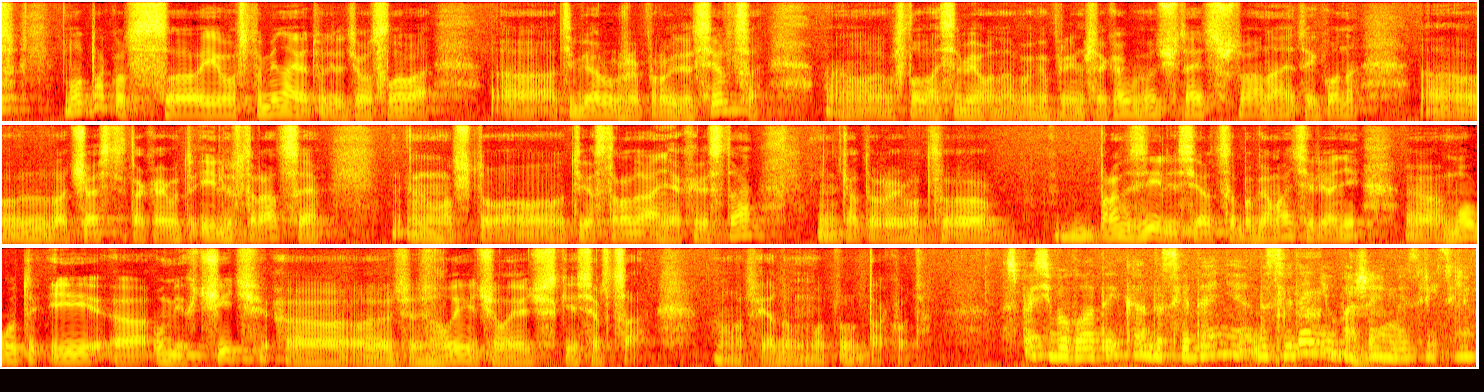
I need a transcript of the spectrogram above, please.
ну, так вот его вспоминают вот эти вот слова «А, «тебе оружие пройдет сердце», а, слова Симеона Богоприимца, как бы вот считается, что она, эта икона, а, отчасти такая вот иллюстрация, что те страдания Христа, которые вот пронзили сердце Богоматери, они э, могут и э, умягчить э, злые человеческие сердца. Вот, я думаю, вот, вот так вот. Спасибо, Владыка. До свидания. До свидания, уважаемые зрители.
